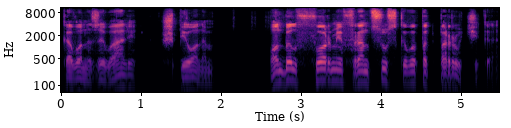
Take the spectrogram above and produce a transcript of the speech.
кого называли шпионом. Он был в форме французского подпоручика.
